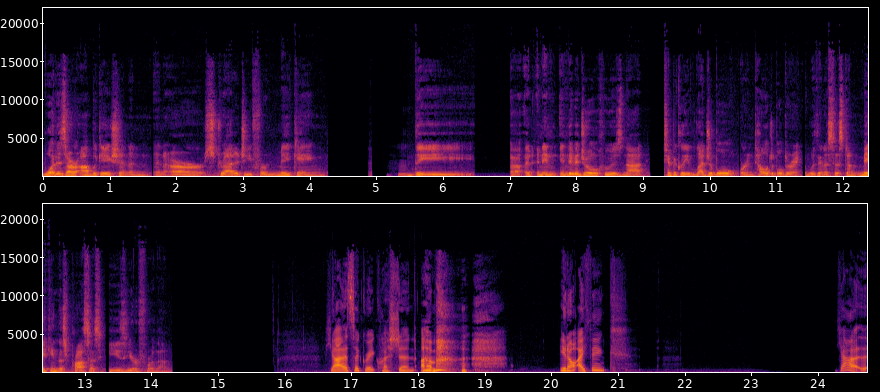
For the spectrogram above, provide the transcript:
what is our obligation and, and our strategy for making mm-hmm. the uh, an in, individual who is not typically legible or intelligible during within a system, making this process easier for them? Yeah, it's a great question. Um, you know, I think, yeah,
